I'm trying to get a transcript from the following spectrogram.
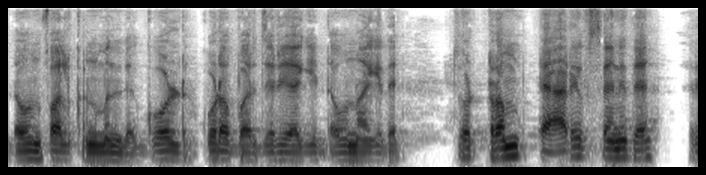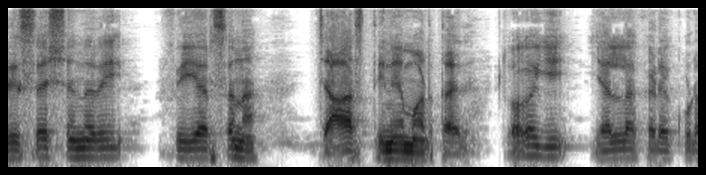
ಡೌನ್ ಫಾಲ್ ಕಂಡು ಬಂದಿದೆ. ಗೋಲ್ಡ್ ಕೂಡ ಭರ್ಜರಿಯಾಗಿ ಡೌನ್ ಆಗಿದೆ. ಸೊ ಟ್ರಂಪ್ ಟ್ಯಾರಿಫ್ಸ್ ಏನಿದೆ ರಿಸೆಷನರಿ ಫಿಯರ್ಸ್ ಅನ್ನ ಜಾಸ್ತಿನೇ ಮಾಡ್ತಾ ಇದೆ. ಹಾಗಾಗಿ ಎಲ್ಲ ಕಡೆ ಕೂಡ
